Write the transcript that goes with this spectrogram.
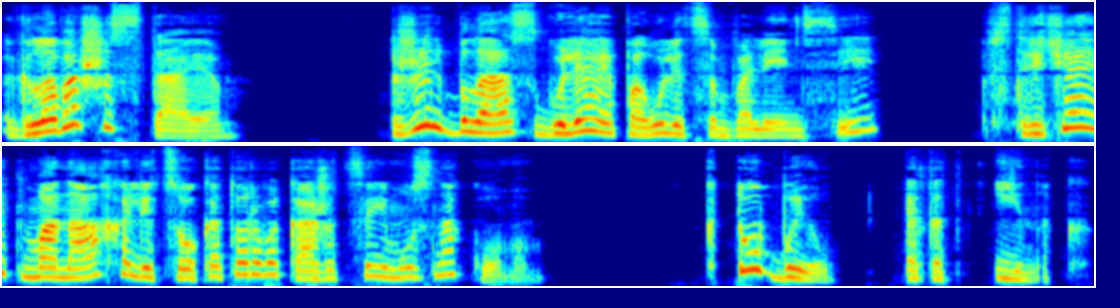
Глава шестая. Жиль-Блас, гуляя по улицам Валенсии, встречает монаха, лицо которого кажется ему знакомым. Кто был этот инок?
